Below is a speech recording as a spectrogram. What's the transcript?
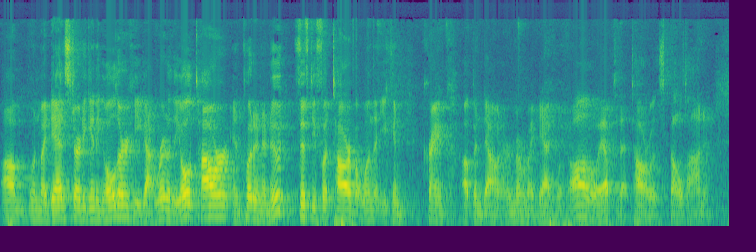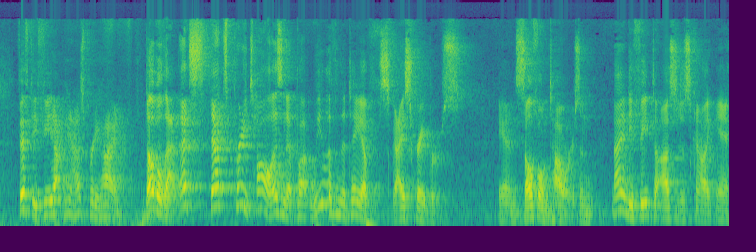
Um, when my dad started getting older, he got rid of the old tower and put in a new 50 foot tower, but one that you can crank up and down. I remember my dad going all the way up to that tower with his belt on and 50 feet up. Man, that's pretty high. And double that. That's, that's pretty tall, isn't it? But we live in the day of skyscrapers and cell phone towers, and 90 feet to us is just kind of like, eh,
